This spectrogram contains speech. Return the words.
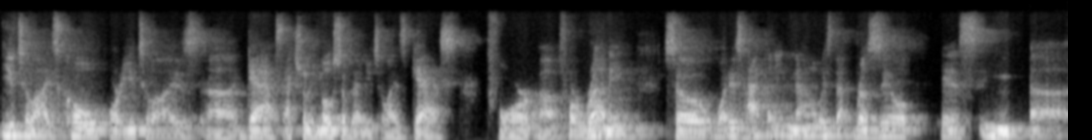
utilize coal or utilize uh, gas. Actually, most of them utilize gas for uh, for running. So what is happening now is that Brazil is uh,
